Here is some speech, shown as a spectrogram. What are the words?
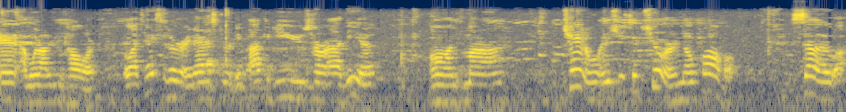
and well, I didn't call her. Well, I texted her and asked her if I could use her idea on my channel, and she said, sure, no problem. So,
